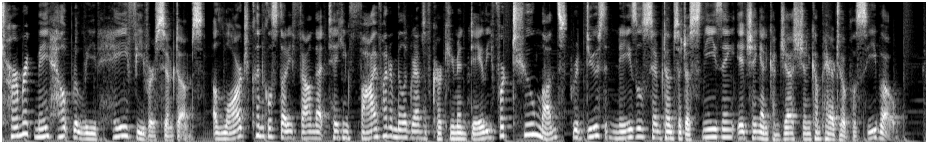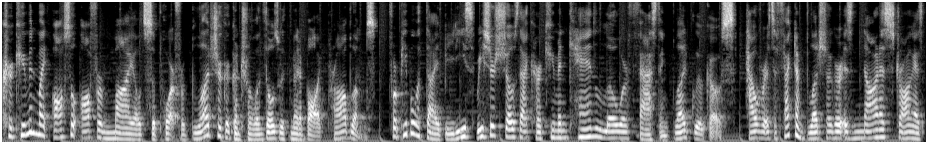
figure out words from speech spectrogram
Turmeric may help relieve hay fever symptoms. A large clinical study found that taking 500 milligrams of curcumin daily for two months reduced nasal symptoms such as sneezing, itching, and congestion compared to a placebo. Curcumin might also offer mild support for blood sugar control in those with metabolic problems. For people with diabetes, research shows that curcumin can lower fasting blood glucose. However, its effect on blood sugar is not as strong as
